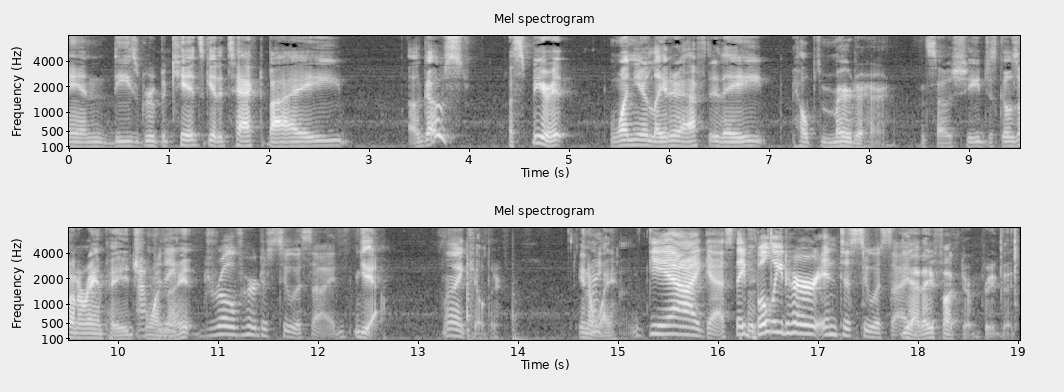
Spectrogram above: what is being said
and these group of kids get attacked by a ghost, a spirit, one year later after they helped murder her. And so she just goes on a rampage After one they night. drove her to suicide. Yeah. Well, they killed her. In a way. Yeah, I guess. They bullied her into suicide. Yeah, they fucked her pretty good.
